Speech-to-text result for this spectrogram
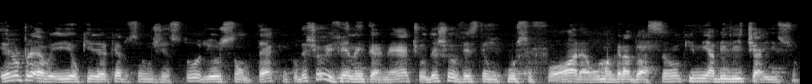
eu não e eu quero ser um gestor e hoje sou um técnico, deixa eu ver na internet, ou deixa eu ver se tem um curso fora, uma graduação que me habilite a isso.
